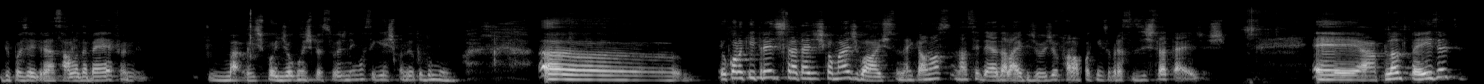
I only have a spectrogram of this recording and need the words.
depois eu entrei na sala da BF, respondi algumas pessoas, nem consegui responder todo mundo. Uh, eu coloquei três estratégias que eu mais gosto, né? Que é a nossa, nossa ideia da live de hoje, eu falar um pouquinho sobre essas estratégias. É, a plant-based,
